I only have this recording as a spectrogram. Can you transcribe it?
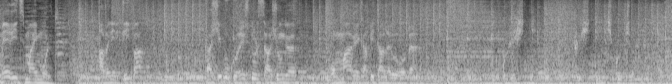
Meriți mai mult. A venit clipa ca și Bucureștiul să ajungă o mare capitală europeană. București, câștigi cu Joana.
